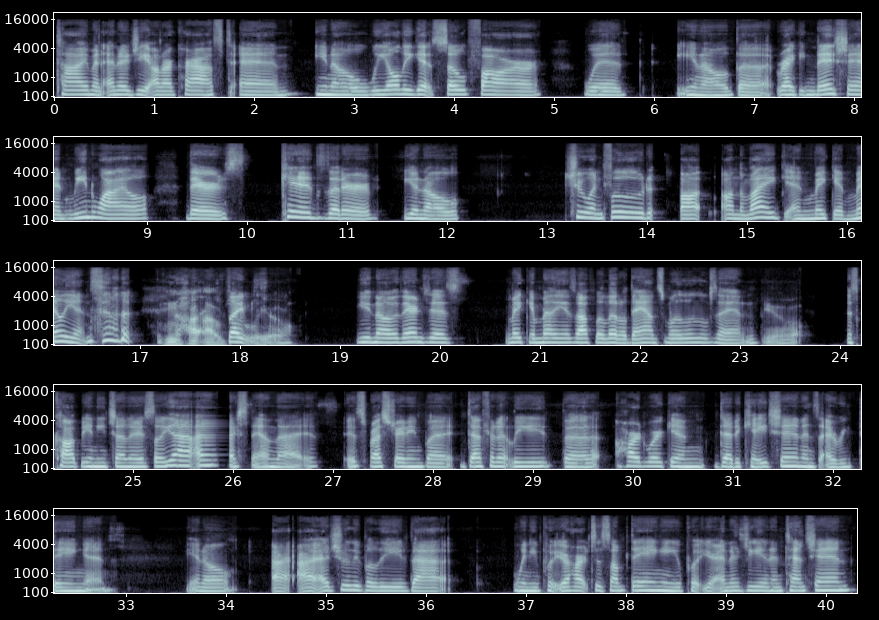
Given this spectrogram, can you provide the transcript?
time and energy on our craft and you know, we only get so far with you know, the recognition. Meanwhile, there's kids that are, you know, chewing food on the mic and making millions. Not like, you know, they're just making millions off of little dance moves and Yeah. just copying each other. So yeah, I understand that. It's it's frustrating, but definitely the hard work and dedication is everything. And you know, I, I truly believe that when you put your heart to something and you put your energy and intention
